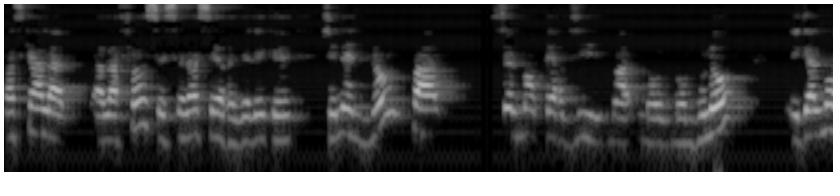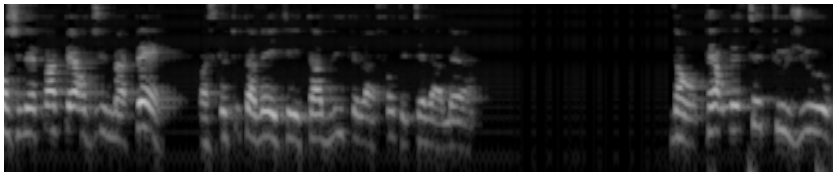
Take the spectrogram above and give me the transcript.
Parce qu'à la, à la fin, cela s'est révélé que je n'ai non pas seulement perdu mon, mon boulot, également je n'ai pas perdu ma paix parce que tout avait été établi que la faute était la leur. Donc, permettez toujours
